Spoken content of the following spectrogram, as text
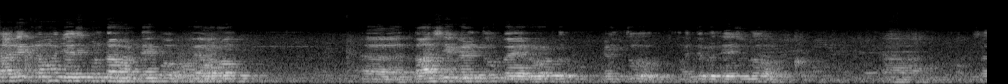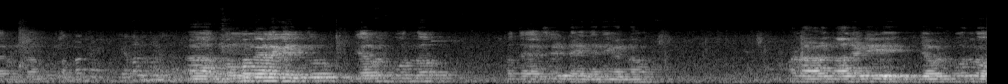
కార్యక్రమం చేసుకుంటామంటే ఎవరో కాశీ వెళుతూ బై రోడ్డు వెళ్తూ మధ్యప్రదేశ్లో బొమ్మ ఆ, వెళ్తూ జబల్పూర్లో కొంత యాక్సిడెంట్ అయిందని విన్నాం. వాళ్ళు ఆల్రెడీ జబల్పూర్లో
